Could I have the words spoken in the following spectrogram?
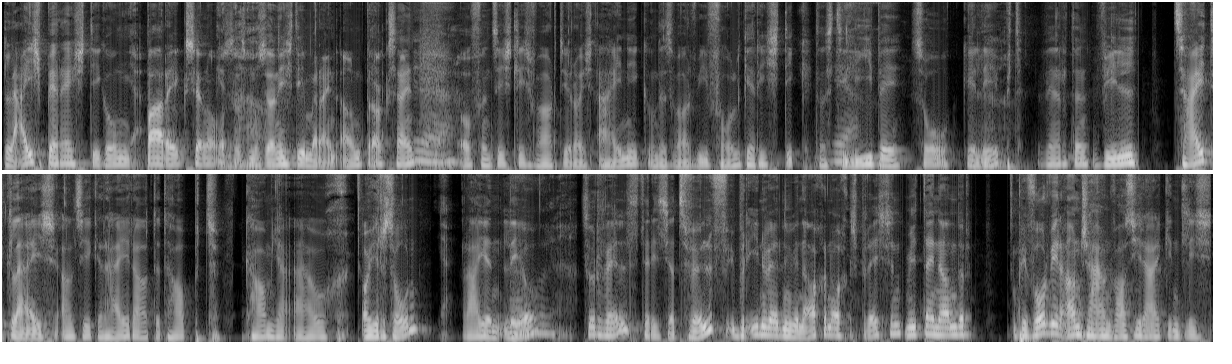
Gleichberechtigung Ja. par excellence. Es Genau. muss ja nicht immer ein Antrag sein. Ja. Offensichtlich wart ihr euch einig und es war wie folgerichtig, dass Ja. die Liebe so gelebt werden will. Zeitgleich, als ihr geheiratet habt, kam ja auch euer Sohn, Ja. Ryan Leo, zur Welt. Der ist ja zwölf. Über ihn werden wir nachher noch sprechen miteinander. Bevor wir anschauen, was ihr eigentlich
